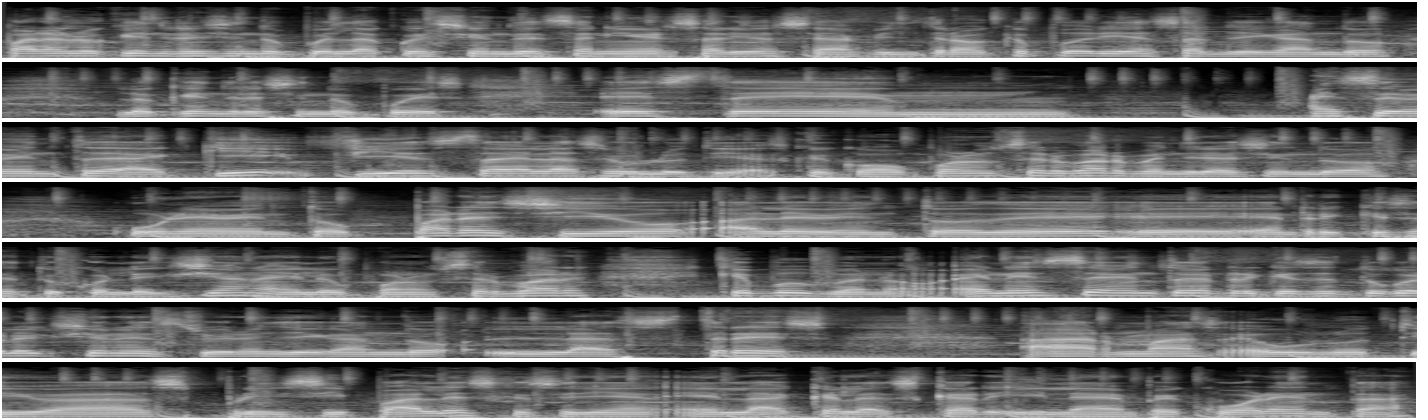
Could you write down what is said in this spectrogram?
para lo que vendría siendo pues la cuestión de este aniversario se ha filtrado que podría estar llegando lo que vendría siendo pues este... Mm, este evento de aquí, Fiesta de las Evolutivas, que como pueden observar vendría siendo un evento parecido al evento de eh, Enriquece tu colección, ahí lo pueden observar, que pues bueno, en este evento de Enriquece tu colección estuvieron llegando las tres armas evolutivas principales, que serían el AK, la SCAR y la MP40,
